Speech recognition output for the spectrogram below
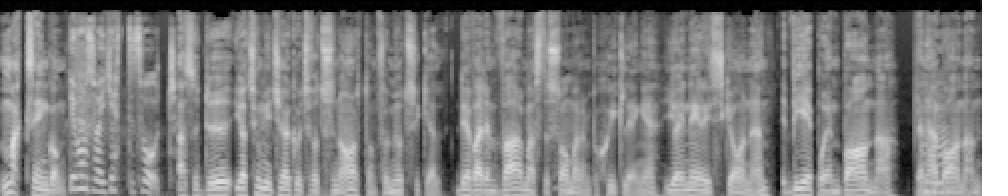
max en gång. Det måste vara jättesvårt. Alltså du, jag tog mitt körkort 2018 för motorcykel. Det var den varmaste sommaren på skitlänge. Jag är nere i Skåne, vi är på en bana, den här banan.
